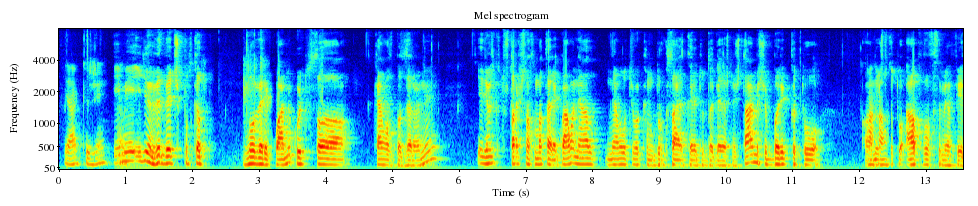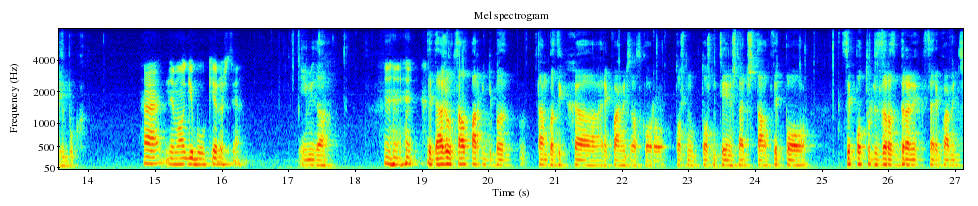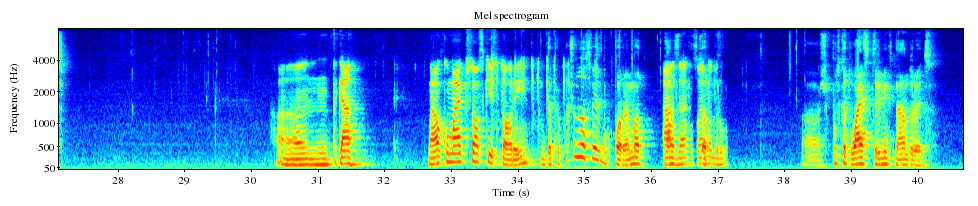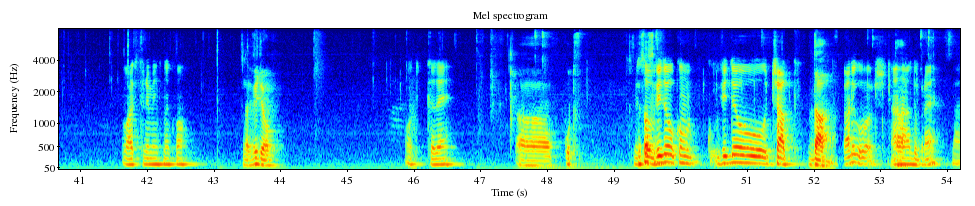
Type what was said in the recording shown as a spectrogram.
я кажи. Еми, един вид вече пускат нови реклами, които са Canvas базирани. Един вид като штракаш на самата реклама, няма, няма да отива към друг сайт, където да гледаш неща, ами ще бъде като ага. нещо като ап в самия Facebook. Ха, не мога ги блокираш сега. Еми да. И даже от South Park ги бъз... там базикаха рекламите наскоро, точно, точно тези неща, че стават все, по, все по-трудни за разбиране какви са рекламите. А, така, малко Microsoftски истории. Да приключим на Facebook първо, има... А, да, пускат, има друго. А, ще пускат лайв стриминг на Android. Лайв стриминг на какво? На видео. От къде? От... Смисъл, видео, видео чат. Да. Това ли говориш? Да. Ага, добре. Да.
